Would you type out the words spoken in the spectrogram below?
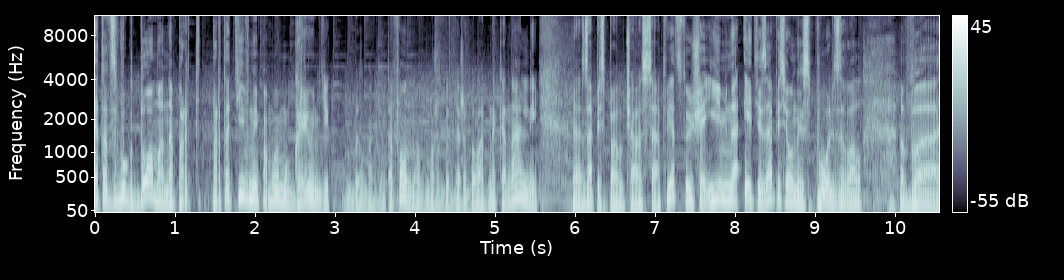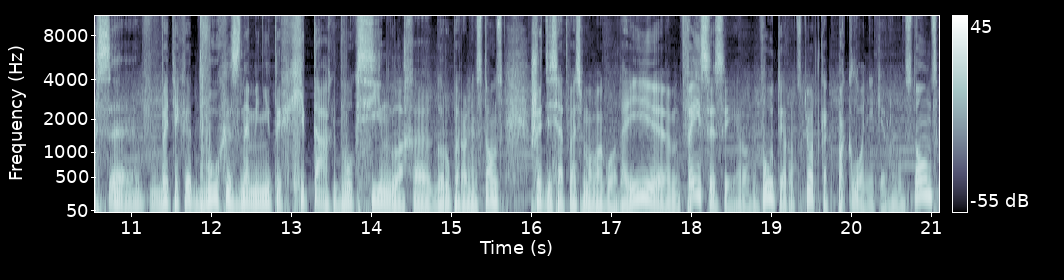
этот звук дома на порт- портативный, по-моему, грюндик был магнитофон, он, может быть, даже был одноканальный, Э, запись получалась соответствующая, и именно эти записи он использовал в, э, в этих двух знаменитых хитах, двух синглах э, группы Rolling Stones 68 года. И Faces, и Рон Вуд, и Род Стюарт, как поклонники Rolling Stones,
